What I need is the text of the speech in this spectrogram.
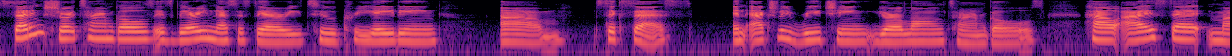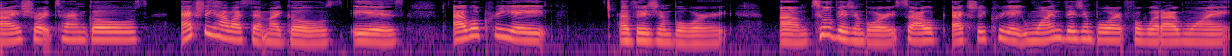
Setting short term goals is very necessary to creating um, success and actually reaching your long term goals. How I set my short term goals, actually, how I set my goals is I will create a vision board, um, two vision boards. So I will actually create one vision board for what I want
